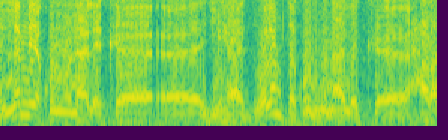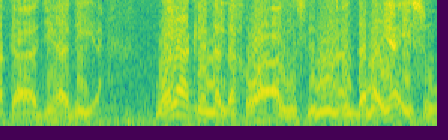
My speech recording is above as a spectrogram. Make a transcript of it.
لم يكن هنالك آه, آه، جهاد ولم تكن هنالك آه حركة جهادية ولكن الإخوة المسلمون عندما يئسوا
